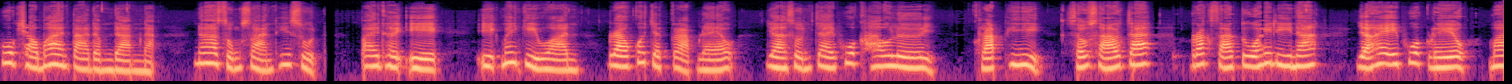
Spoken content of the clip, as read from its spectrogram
พวกชาวบ้านตาดำๆน่ะ น่าสงสารที่สุด ไปเธอะเอก อีกไม่กี่วัน เราก็จะกลับแล้ว อย่าสนใจพวกเขาเลย ครับพี่ สาวๆจ๊ะรักษาตัวให้ดีนะ อย่าให้ไอ้พวกเลวมา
